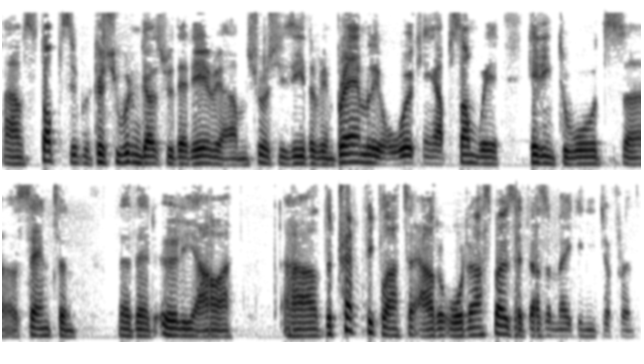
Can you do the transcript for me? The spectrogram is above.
Um, stops it because she wouldn't go through that area. I'm sure she's either in Bramley or working up somewhere heading towards uh, Sandton at that early hour. Uh, the traffic lights are out of order. I suppose that doesn't make any difference.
